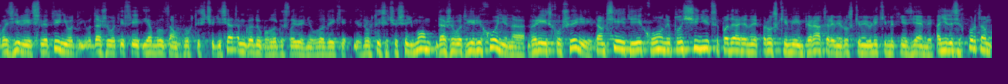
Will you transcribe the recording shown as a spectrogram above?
возили святыни, вот, даже вот если я был там в 2010 году по благословению владыки, и в 2007 даже даже вот в Ерехоне на горе искушений, там все эти иконы, плащаницы подарены русскими императорами, русскими великими князьями, они до сих пор там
